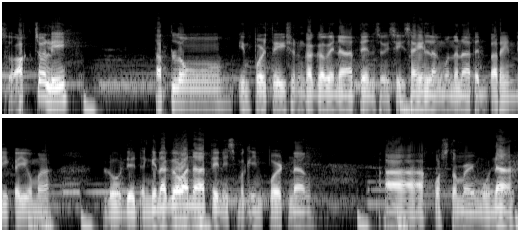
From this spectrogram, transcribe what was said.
So, actually, tatlong importation ang gagawin natin. So, isa-isahin lang muna natin para hindi kayo ma-loaded. Ang ginagawa natin is mag-import ng ah, customer muna.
